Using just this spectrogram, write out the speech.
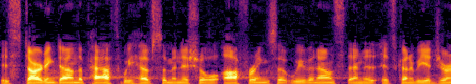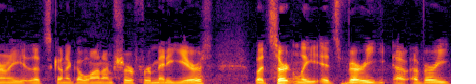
is starting down the path. We have some initial offerings that we've announced, and it, it's going to be a journey that's going to go on, I'm sure, for many years. But certainly, it's very, a, a very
